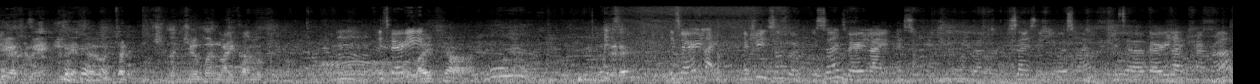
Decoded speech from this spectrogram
Yes, has a it has a, a German life. Mm, it's very. Life, yeah. at that. It's very light. Actually, this one, this one is very light. As you can see, this one is the newest one. It's a very light camera.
